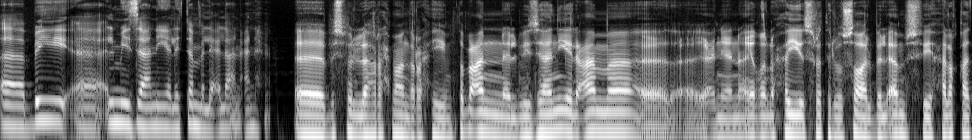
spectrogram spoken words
آه، بالميزانية اللي تم الإعلان عنها. آه، بسم الله الرحمن الرحيم. طبعا الميزانية العامة آه، يعني أنا أيضا أحيي أسرة الوصال بالأمس في حلقة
